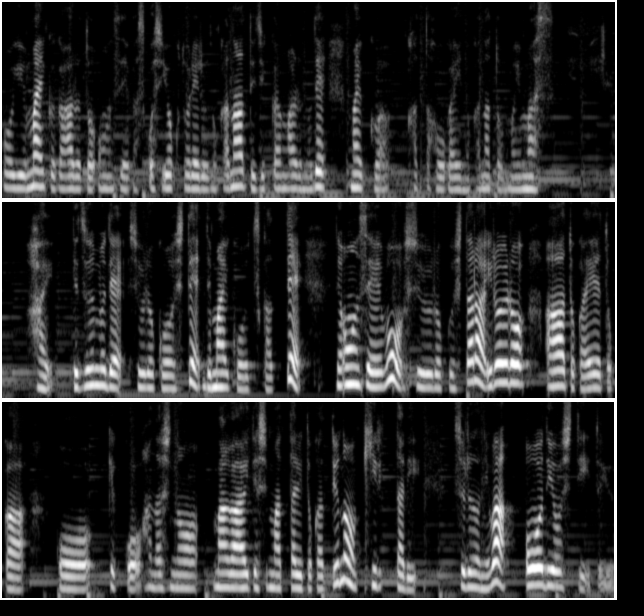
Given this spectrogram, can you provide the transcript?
こういうマイクがあると音声が少しよく取れるのかなって実感があるのでマイクは買った方がいいのかなと思います。はい、で Zoom で収録をしてでマイクを使ってで音声を収録したらいろいろ「あ」とか「え」とかこう結構話の間が空いてしまったりとかっていうのを切ったりするのにはオーディオシティという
